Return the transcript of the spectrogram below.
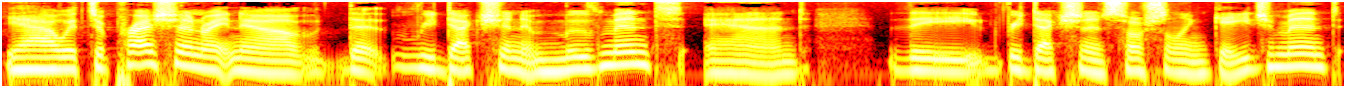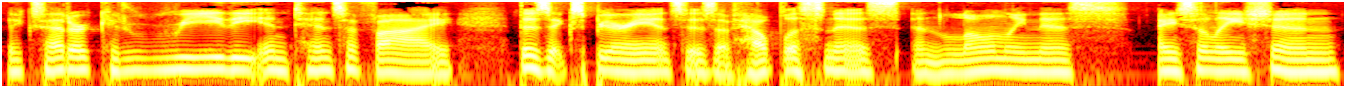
Yeah, with depression right now, the reduction in movement and the reduction in social engagement, et cetera, could really intensify those experiences of helplessness and loneliness, isolation,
